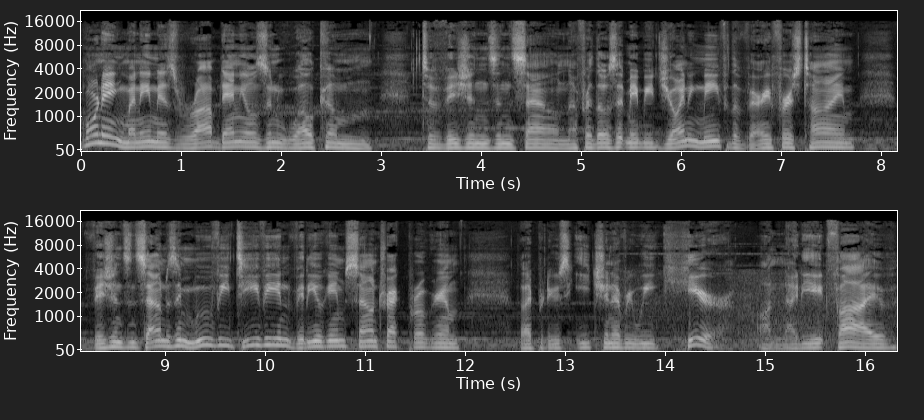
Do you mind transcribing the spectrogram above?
Good morning. My name is Rob Daniels, and welcome to Visions in Sound. Now, for those that may be joining me for the very first time, Visions in Sound is a movie, TV, and video game soundtrack program that I produce each and every week here on 98.5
